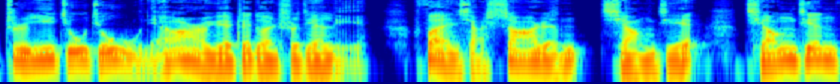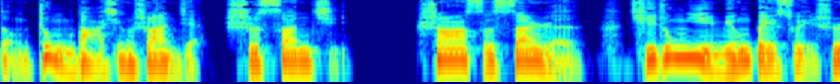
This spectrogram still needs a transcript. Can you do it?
至一九九五年二月这段时间里，犯下杀人、抢劫、强奸等重大刑事案件十三起，杀死三人，其中一名被碎尸；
